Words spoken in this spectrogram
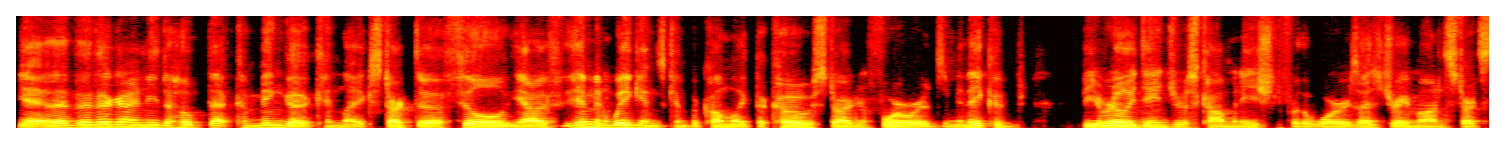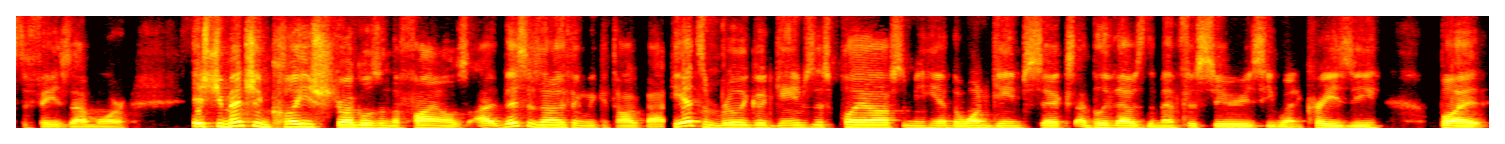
yeah, they're, they're going to need to hope that Kuminga can like start to fill, you know, if him and Wiggins can become like the co starting forwards, I mean, they could be a really dangerous combination for the Warriors as Draymond starts to phase out more. Isch, you mentioned Klay's struggles in the finals. I, this is another thing we can talk about. He had some really good games this playoffs. I mean, he had the one game six. I believe that was the Memphis series. He went crazy. But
